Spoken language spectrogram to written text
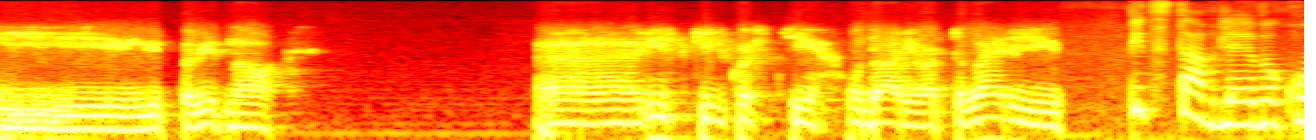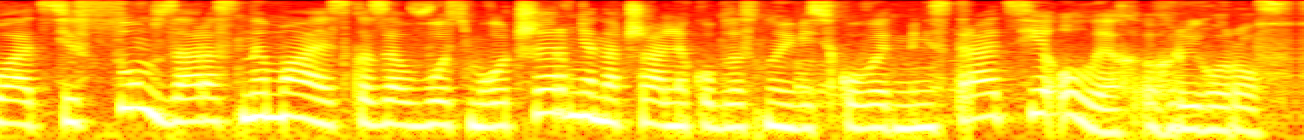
і відповідно е, ріст кількості ударів артилерії. Підстав для евакуації з Сум зараз немає, сказав 8 червня начальник обласної військової адміністрації Олег Григоров.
